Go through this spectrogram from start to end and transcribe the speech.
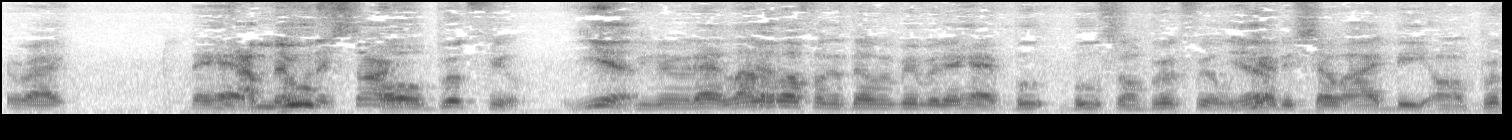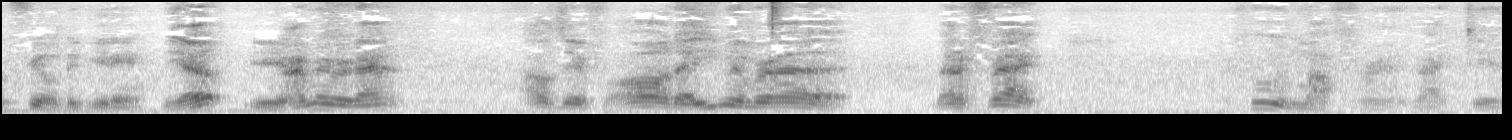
right? They had I remember when they booths started. on Brookfield. yeah. You remember that? A lot Yep. of motherfuckers don't remember they had booth, booths on Brookfield. You had to show ID on Brookfield to get in. Yep. Yeah. I remember that. I was there for all that. You remember, uh, matter of fact, who was my friend back then?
